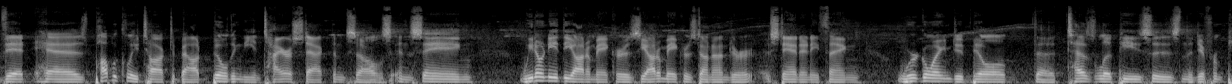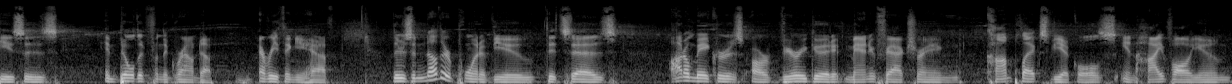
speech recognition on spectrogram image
that has publicly talked about building the entire stack themselves and saying, we don't need the automakers. The automakers don't understand anything. We're going to build the Tesla pieces and the different pieces and build it from the ground up, everything you have. There's another point of view that says, automakers are very good at manufacturing complex vehicles in high volume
